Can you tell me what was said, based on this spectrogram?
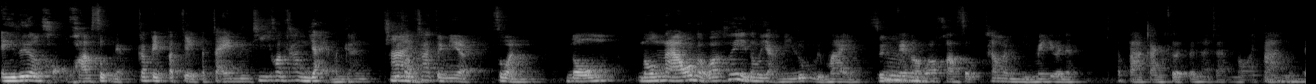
ไอ้เรื่องของความสุขเนี่ยก็เป็นปัจเจกปัจจัยหนึ่งที่ค่อนข้างใหญ่เหมือนกันใช่ที่ค่อนข้างจะมีส่วน โน้มโน้มน้าวว่าแบบว่าเฮ้ยเราอยากมีลูกหรือไม่ ซึ่งแน่นอนว่าความสุขถ้ามันมีไม่เยอะเนี่ยอัตราการเกิดก็น่าจะน้อยตามลงไป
